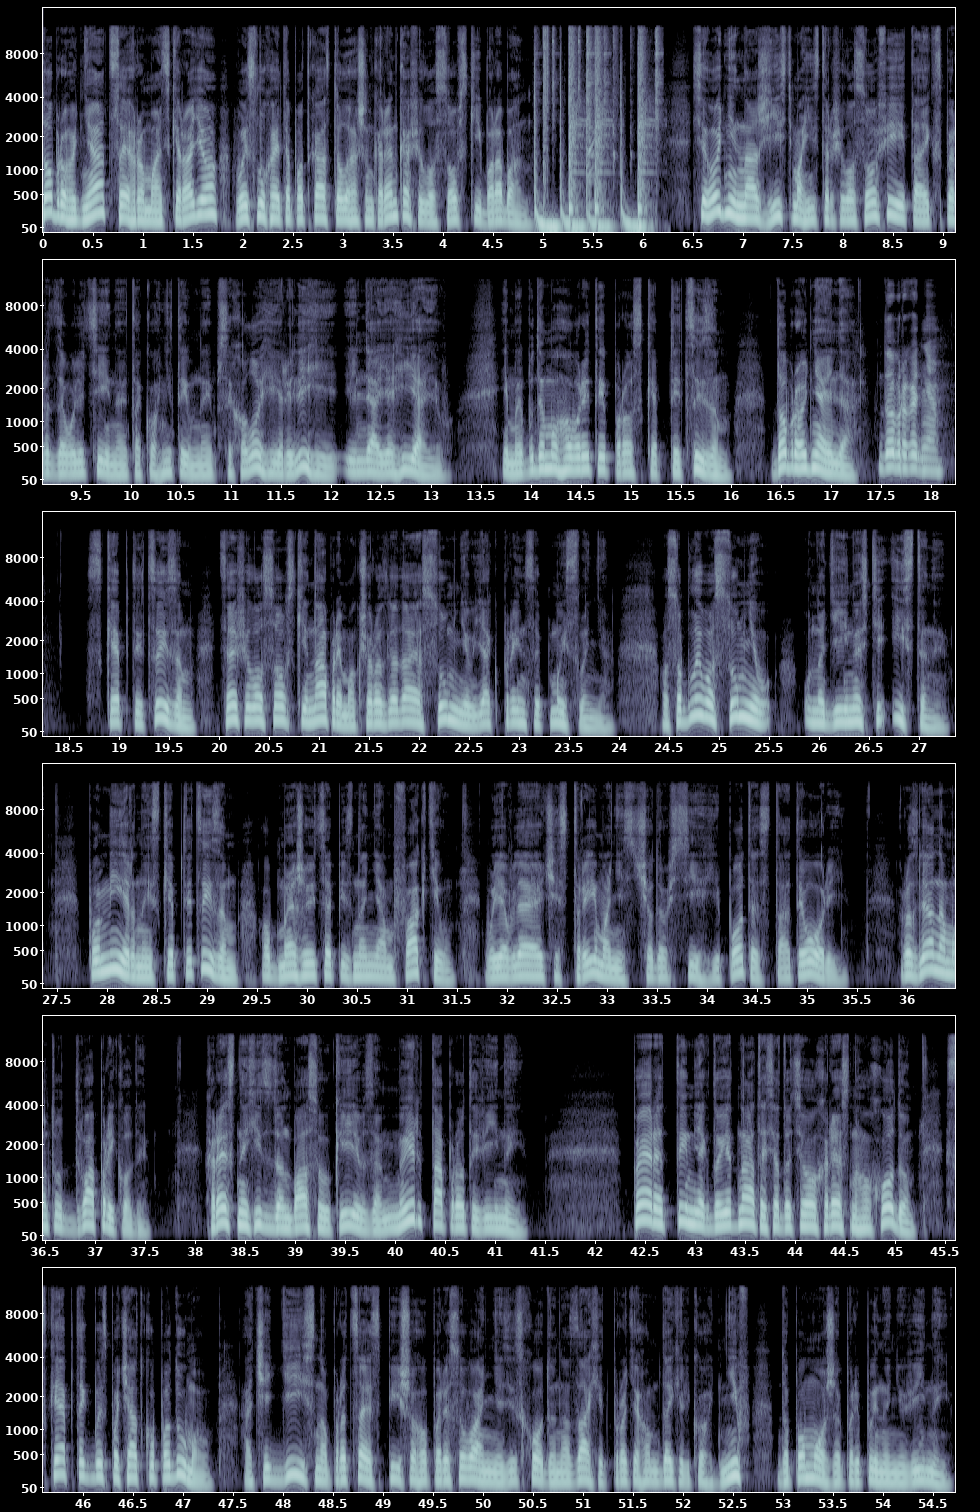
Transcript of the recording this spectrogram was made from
Доброго дня, це громадське радіо. Ви слухаєте подкаст Олега Шенкаренка Філософський барабан. Сьогодні наш гість, магістр філософії та експерт з еволюційної та когнітивної психології релігії Ілля Ягіяєв. І ми будемо говорити про скептицизм. Доброго дня, Ілля. Доброго дня. Скептицизм це філософський напрямок, що розглядає сумнів як принцип мислення, особливо сумнів у надійності істини. Помірний скептицизм обмежується пізнанням фактів, виявляючи стриманість щодо всіх гіпотез та теорій. Розглянемо тут два приклади: хресний хід з Донбасу у Київ за мир та проти війни. Перед тим, як доєднатися до цього хресного ходу, скептик би спочатку подумав, а чи дійсно процес пішого пересування зі сходу на захід протягом декількох днів допоможе припиненню війни.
